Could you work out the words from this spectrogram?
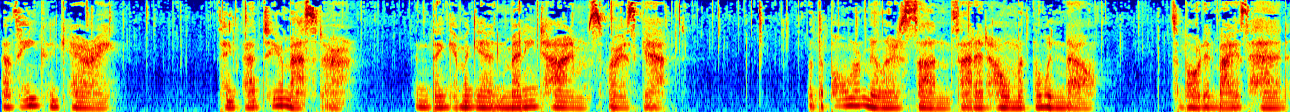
as he could carry. Take that to your master, and thank him again many times for his gift. But the poor miller's son sat at home at the window, supported by his head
